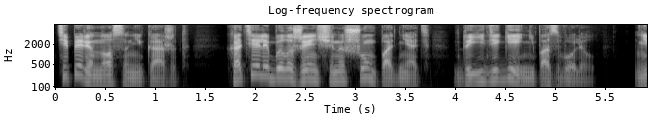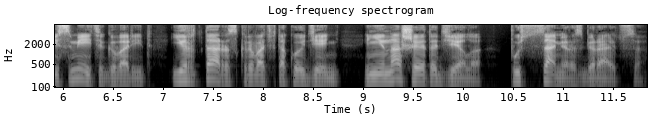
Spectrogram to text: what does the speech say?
Теперь и носа не кажет. Хотели было женщины шум поднять, да Едигей не позволил. «Не смейте, — говорит, — и рта раскрывать в такой день, и не наше это дело, пусть сами разбираются».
